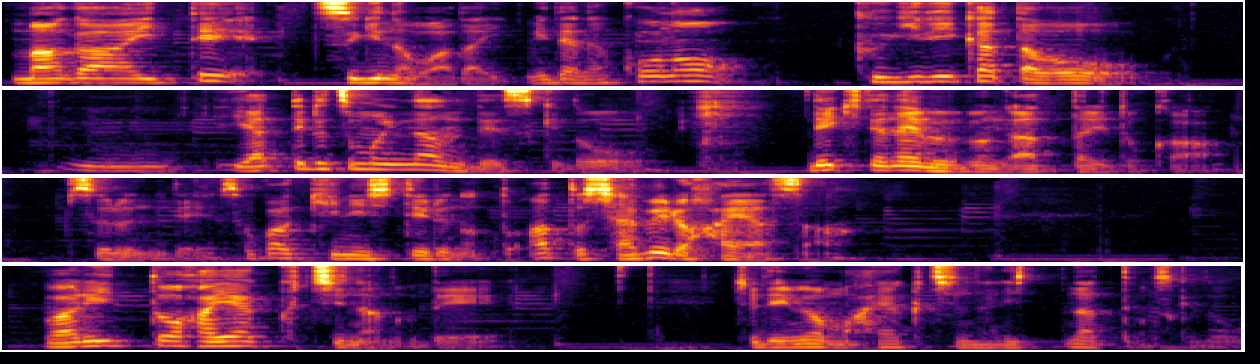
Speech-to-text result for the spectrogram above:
間が空いて次の話題みたいなこの区切り方を、やってるつもりなんですけどできてない部分があったりとかするんでそこは気にしてるのとあと喋る速さ。割と早口なのでちょっと今も早口になってますけど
